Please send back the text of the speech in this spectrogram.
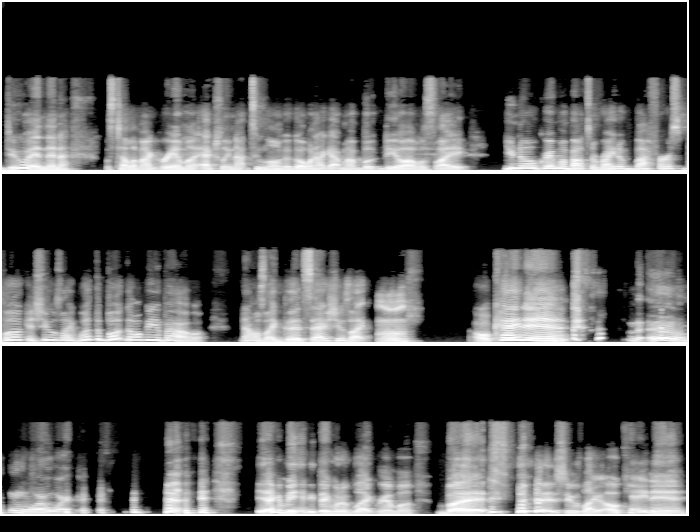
do it. And then I was telling my grandma, actually, not too long ago when I got my book deal, I was like, you know, grandma about to write a, my first book. And she was like, what the book going to be about? And I was like, good sex. She was like, mm, okay, then. Ooh, one word. yeah, it can be anything with a black grandma, but she was like, okay, then.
